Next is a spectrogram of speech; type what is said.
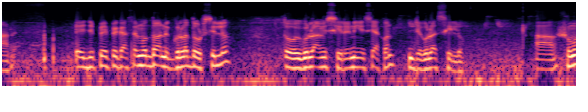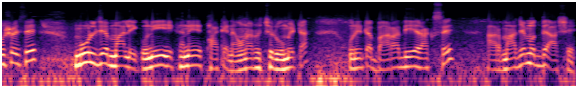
আর এই যে পেঁপে গাছের মধ্যে অনেকগুলো দৌড় ছিল, তো ওইগুলো আমি ছিঁড়ে নিয়েছি এখন, যেগুলো ছিল। সমস্যা হয়েছে, মূল যে মালিক, উনি এখানে থাকে না, ওনার হচ্ছে রুমেটা উনি এটা ভাড়া দিয়ে রাখছে আর মাঝে মধ্যে আসে।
